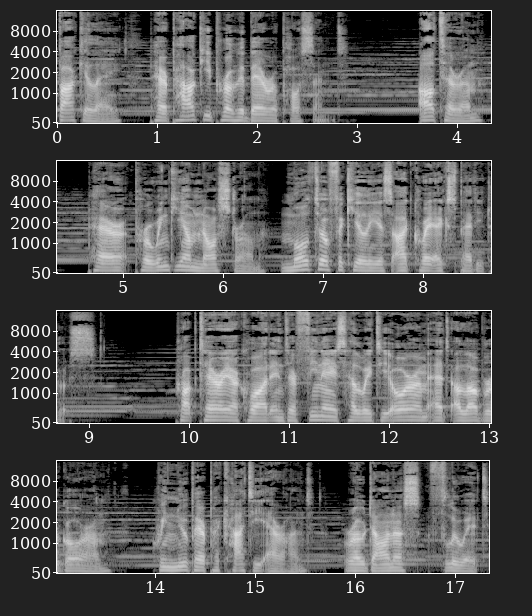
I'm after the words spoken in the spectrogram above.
facile, per pauci prohibere possent. Alterum, per provinciam nostrum, multo facilius atque expeditus. Propteria quad inter fines Helvetiorum et Alabrugorum, qui nuper peccati erant, Rhodanus fluit,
